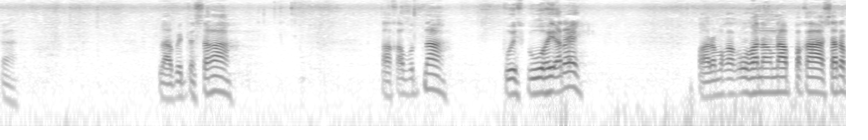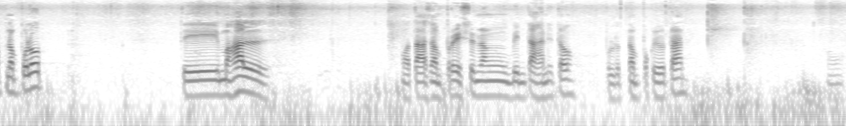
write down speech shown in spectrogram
Yan. Lapit na sanga. Kakabot na. Puis buhay aray. Para makakuha ng napakasarap ng pulot. Ti mahal. Mataas ang presyo ng bintahan nito. Pulot ng pukyutan. Oh.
